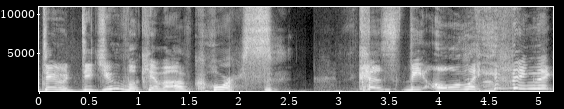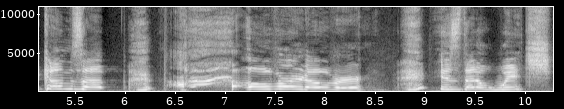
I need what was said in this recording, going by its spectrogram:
dude, did you look him up? Of course. Because the only thing that comes up over and over is that a witch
